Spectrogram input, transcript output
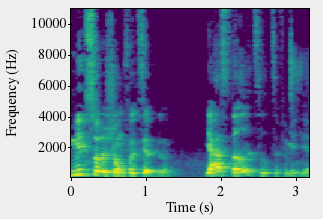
Min situation for eksempel. Jeg har stadig tid til familie.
